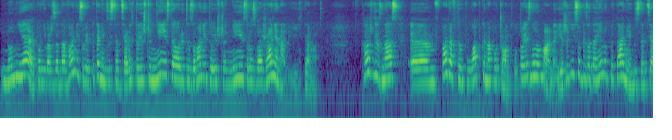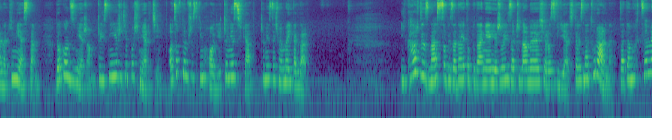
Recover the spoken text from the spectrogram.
No nie, ponieważ zadawanie sobie pytań egzystencjalnych to jeszcze nie jest teoretyzowanie, to jeszcze nie jest rozważanie na ich temat. Każdy z nas wpada w tę pułapkę na początku. To jest normalne. Jeżeli sobie zadajemy pytanie egzystencjalne, kim jestem, dokąd zmierzam, czy istnieje życie po śmierci, o co w tym wszystkim chodzi, czym jest świat, czym jesteśmy my i tak dalej. I każdy z nas sobie zadaje to pytanie, jeżeli zaczynamy się rozwijać. To jest naturalne. Zatem chcemy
